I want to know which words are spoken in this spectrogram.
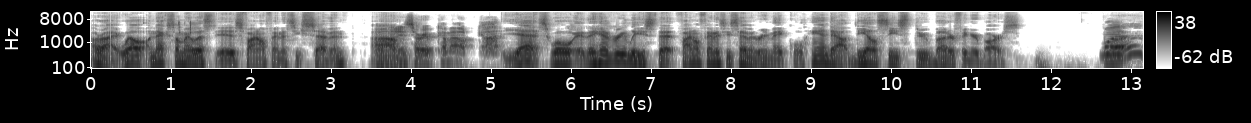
All right. Well, next on my list is Final Fantasy VII. Um, Um, needs hurry up, come out. God, Yes, well, they have released that Final Fantasy VII Remake will hand out DLCs through Butterfinger bars. What?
